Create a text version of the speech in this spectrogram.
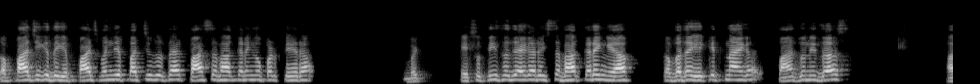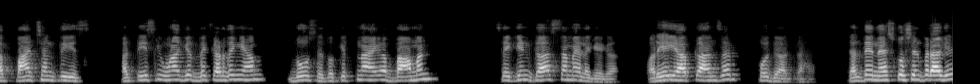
तो अब पाँच ही के, देखिए, पाँच पंजे पच्चीस होता है। पाँच से भाग करेंगे ऊपर तेरह। बट एक सौ तीस हो जाएगा, और इससे भाग करेंगे आप। तो बताइए, कितना आएगा? पाँच दूनी दस। अब पाँच छंग तीस। और तीस की गुणा कर देंगे हम? दो से। तो कितना आएगा? बावन सेकंड का समय लगेगा। और यही आपका आंसर हो जाता है। चलते हैं नेक्स्ट क्वेश्चन पर आगे।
